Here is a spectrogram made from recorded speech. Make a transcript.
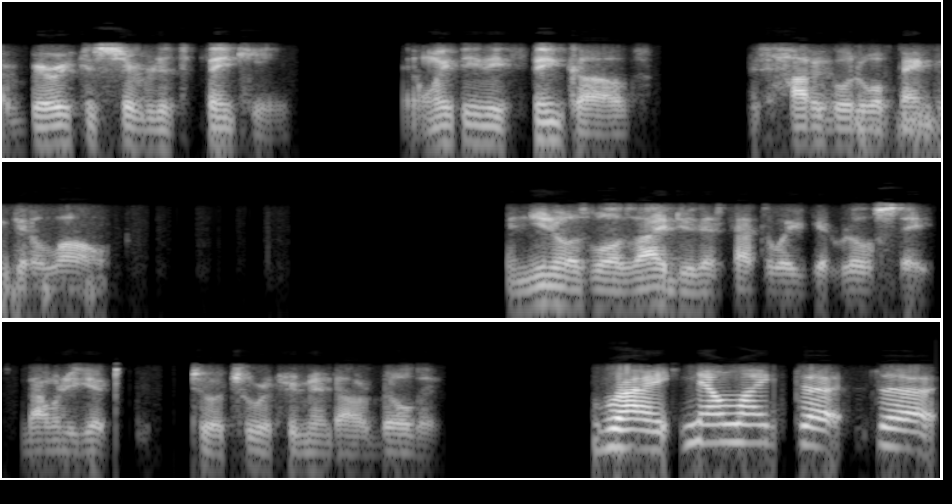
are very conservative thinking. The only thing they think of is how to go to a bank and get a loan. And you know as well as I do, that's not the way you get real estate. Not when you get to a two or three million dollar building. Right. Now like the the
